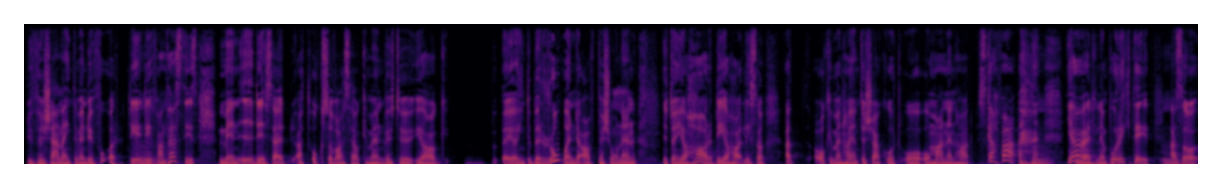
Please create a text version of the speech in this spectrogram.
du förtjänar inte men du får. Det, det är fantastiskt. Men i det så här, att också vara så här, okej men vet du, jag jag är inte beroende av personen utan jag har det jag har. Liksom, att, okay, men har jag inte körkort och, och mannen har, skaffa! Gör verkligen på riktigt. Alltså,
